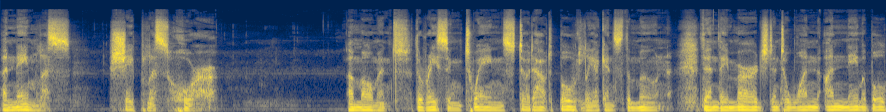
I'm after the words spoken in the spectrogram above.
a nameless, shapeless horror. A moment, the racing twain stood out boldly against the moon. Then they merged into one unnameable,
